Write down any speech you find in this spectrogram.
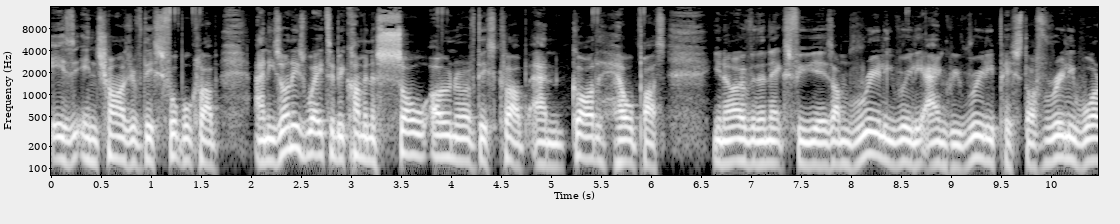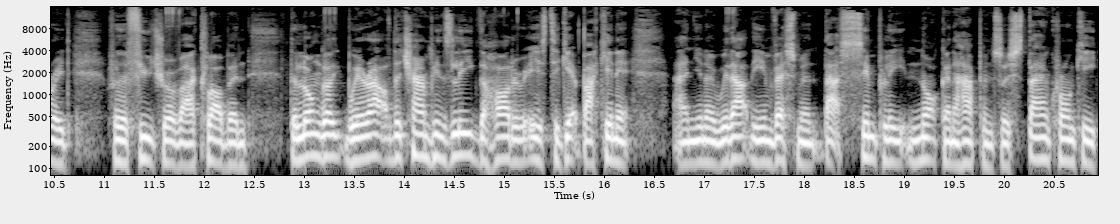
is in charge of this football club and he's on his way to becoming a sole owner of this club and god help us you know over the next few years i'm really really angry really pissed off really worried for the future of our club and the longer we're out of the champions league the harder it is to get back in it And, you know, without the investment, that's simply not going to happen. So, Stan Kroenke,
